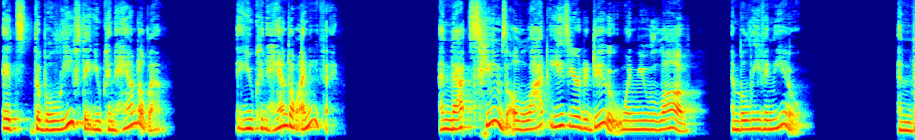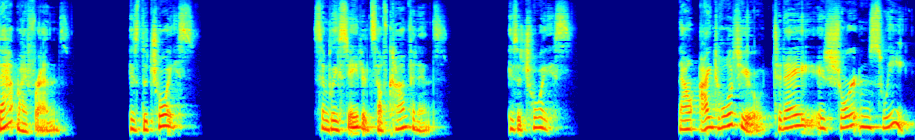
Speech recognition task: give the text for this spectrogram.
It's the belief that you can handle them, that you can handle anything. And that seems a lot easier to do when you love and believe in you. And that, my friends, is the choice. Simply stated, self confidence is a choice. Now, I told you today is short and sweet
